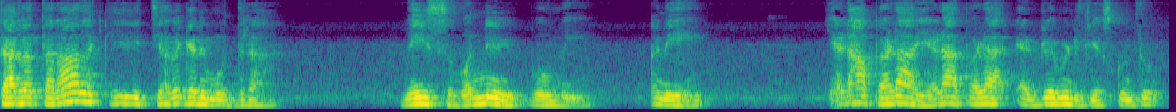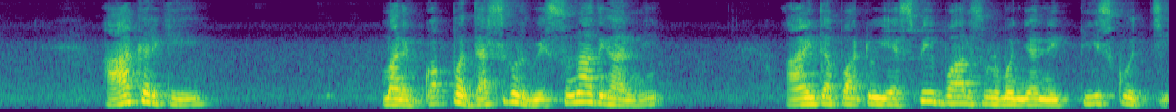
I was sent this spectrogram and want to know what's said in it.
తరతరాలకి చెరగని ముద్ర మీ సువర్ణి భూమి అని ఎడాపెడా ఎడాపెడా అగ్రిమెంట్లు చేసుకుంటూ ఆఖరికి మన గొప్ప దర్శకుడు విశ్వనాథ్ గారిని ఆయనతో పాటు ఎస్పి బాలసుబ్రహ్మణ్యాన్ని తీసుకొచ్చి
